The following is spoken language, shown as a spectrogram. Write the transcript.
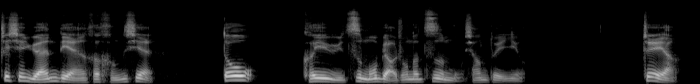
这些圆点和横线都可以与字母表中的字母相对应，这样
